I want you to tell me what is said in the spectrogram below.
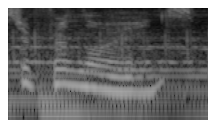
Christopher Lawrence.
